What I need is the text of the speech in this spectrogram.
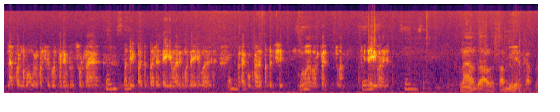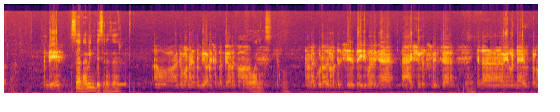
என்ன பண்ணணுமோ உங்களுக்கு ஃபர்ஸ்ட் கால் பண்ணி விட சொல்றேன். மந்திரி பார்த்து பாரு தைரியமா இருக்குமா தைரியமா இருக்கு நான் கூப்பிடாத பண்ணிக்கலாம் தைரியமா இருக்கு சரிங்க சார். நான் அந்த தம்பி தம்பி? சார் நவீன் பேசுகிறேன் சார் ஆ, வணக்கம் வணக்கம் தம்பி வணக்கம் தம்பி வணக்கம் வணக்கம் சார் ம். நடக்கூடாது நடந்துருச்சு தைரியமா இருங்க. நான் ஆக்ஷன் எடுக்க சொல்லியிருக்கேன் என்ன என்ன ஹெல்ப் பண்ண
